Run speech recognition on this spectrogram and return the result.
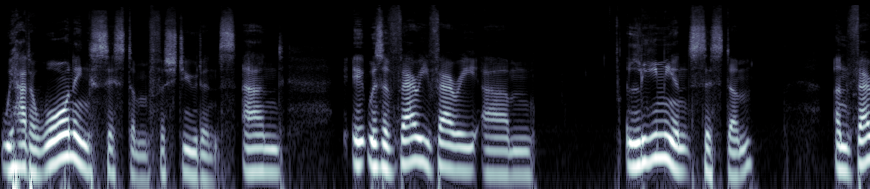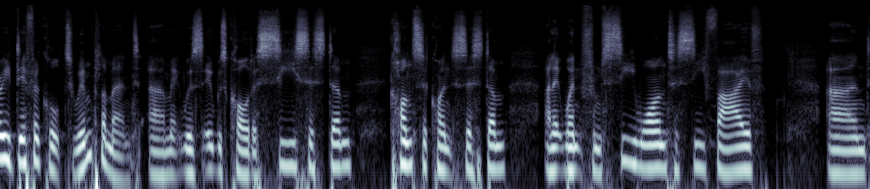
we had a warning system for students, and it was a very, very um, lenient system and very difficult to implement. Um, it was it was called a C system, consequence system, and it went from C1 to C5. And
